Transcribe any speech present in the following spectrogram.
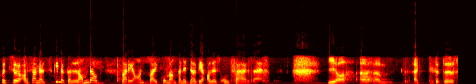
Goed, so as dan nou skielik 'n lambda variant bykom, dan kan dit nou weer alles omverwerk. Ja, ehm um, ek dink dit is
